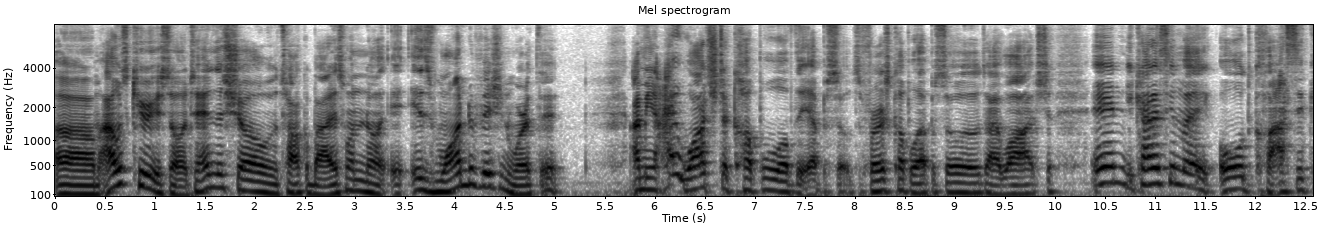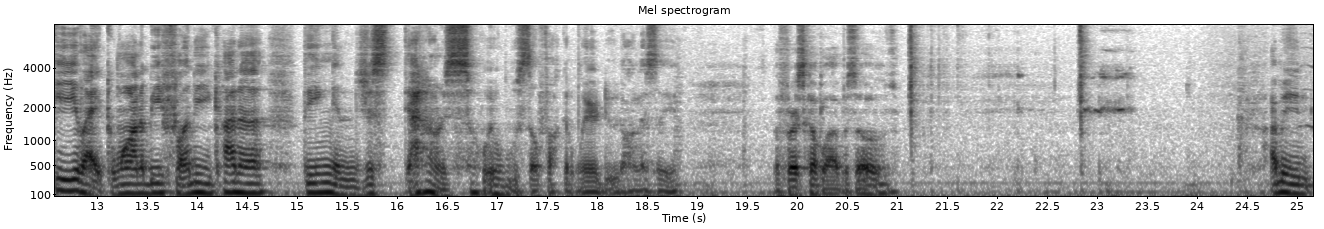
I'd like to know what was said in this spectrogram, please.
Um, I was curious though to end the show to talk about. It, I just want to know: is WandaVision worth it? I mean, I watched a couple of the episodes. The first couple episodes I watched, and it kind of seemed like old classicy, like wannabe funny kind of thing, and just I don't know, so it was so fucking weird, dude. Honestly, the first couple episodes. I mean,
